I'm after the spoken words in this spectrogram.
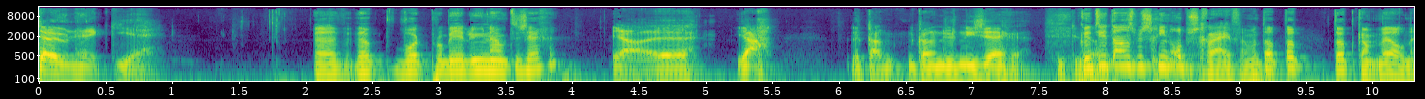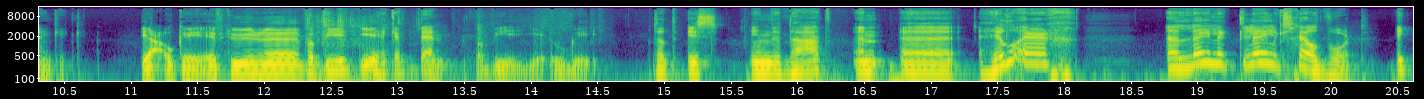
Tuinhekje. Eh, welk woord probeerde u nou te zeggen? Ja, eh, ja, dat kan, dat kan ik dus niet zeggen. Kunt u het anders misschien opschrijven? Want dat, dat, dat kan wel, denk ik. Ja, oké. Heeft u een eh, papiertje? Ik heb pen. Papiertje, oké. Dat is inderdaad een heel erg lelijk, lelijk scheldwoord. Ik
